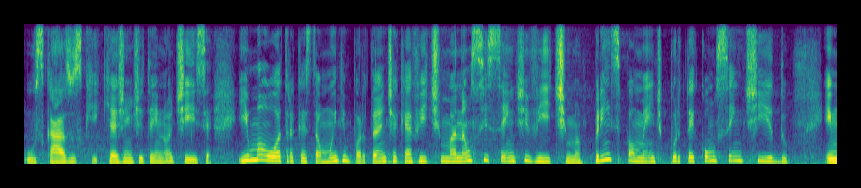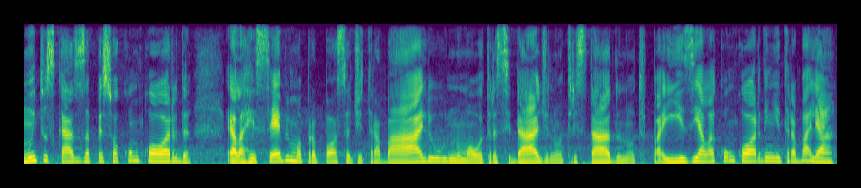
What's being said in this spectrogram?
os casos que, que a gente tem notícia. E uma outra questão muito importante é que a vítima não se sente vítima, principalmente por ter consentido. Em muitos casos a pessoa concorda, ela recebe uma proposta de trabalho numa outra cidade, no outro estado, no outro país e ela concorda em ir trabalhar.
